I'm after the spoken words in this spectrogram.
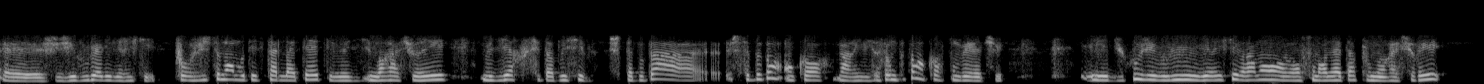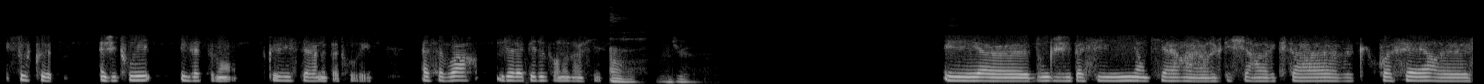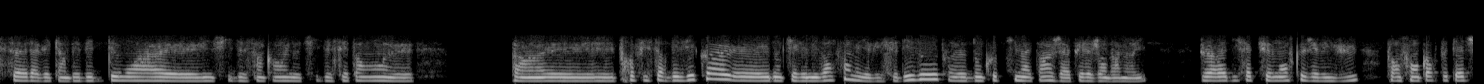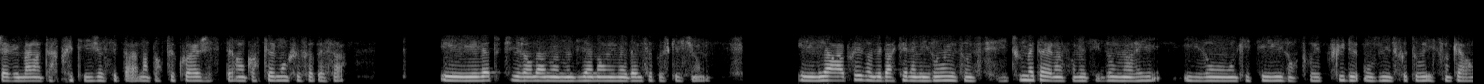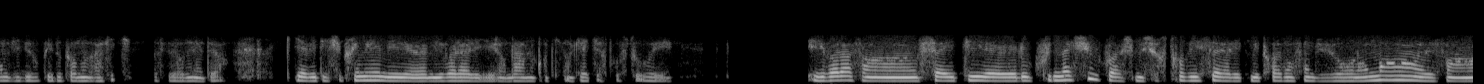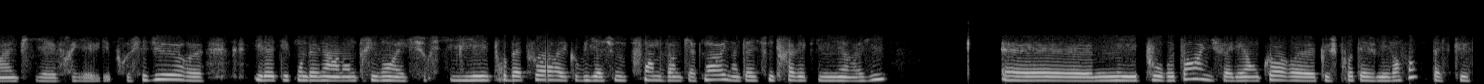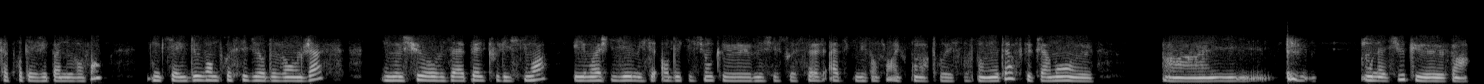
Euh, j'ai voulu aller vérifier pour justement monter de la tête et me, rassurer, me dire c'est pas possible, ça peut pas, ça peut pas encore m'arriver, on ne peut pas encore tomber là-dessus. Et du coup, j'ai voulu vérifier vraiment dans son ordinateur pour me rassurer, sauf que j'ai trouvé exactement ce que j'espérais ne pas trouver, à savoir de la pédopornographie. Oh mon Dieu. Et euh, donc j'ai passé une nuit entière à réfléchir avec ça, avec quoi faire, euh, seule avec un bébé de deux mois, euh, une fille de cinq ans, une autre fille de sept ans, enfin, professeur des écoles, donc il y avait mes enfants, mais il y avait ceux des autres. donc au petit matin, j'ai appelé la gendarmerie. Je leur ai dit factuellement ce que j'avais vu, pensant encore peut-être j'avais mal interprété, je sais pas, n'importe quoi, j'espérais encore tellement que ce soit pas ça. Et là, tout de suite, les gendarmes m'ont dit Ah non, mais madame, ça pose question. Et une heure après, ils ont débarqué à la maison, ils ont fait tout le matériel informatique de mon mari, ils ont enquêté, ils ont retrouvé plus de 11 000 photos et 140 vidéos pédopornographiques sur ces ordinateurs qui avaient été supprimés, mais, euh, mais voilà, les gendarmes, quand ils enquêtent, ils retrouvent tout. Et, et voilà, enfin, ça a été euh, le coup de massue, quoi. Je me suis retrouvée seule avec mes trois enfants du jour au lendemain. Euh, enfin, et puis après, il y a eu des procédures. Euh, il a été condamné à un an de prison avec sursis probatoire, avec obligation de soins de 24 mois, une interdiction de travail avec les mineurs à vie. mais pour autant, il fallait encore que je protège mes enfants, parce que ça protégeait pas nos enfants. Donc il y a eu deux ans de procédure devant le JAF. Monsieur faisait appel tous les six mois. Et moi, je disais, mais c'est hors de question que monsieur soit seul avec mes enfants et qu'on a retrouvé sur son notaire, parce que clairement, euh, on a su que, enfin,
